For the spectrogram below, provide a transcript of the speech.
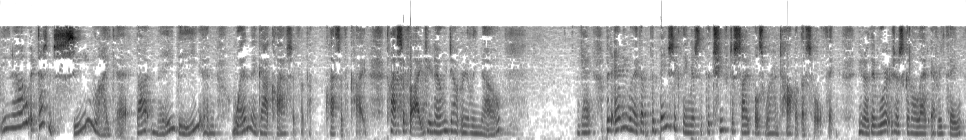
You know, it doesn't seem like it, but maybe, and when they got classified, classified, classified, you know, we don't really know. Okay? But anyway, the, the basic thing is that the chief disciples were on top of this whole thing. You know, they weren't just going to let everything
